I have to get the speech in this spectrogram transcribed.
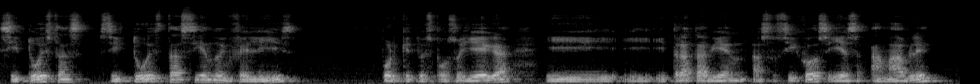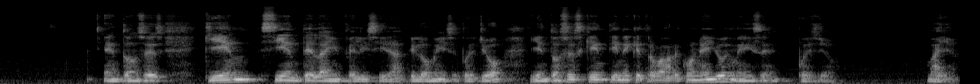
si tú estás, si tú estás siendo infeliz porque tu esposo llega y, trata bien a sus hijos y es amable, entonces, ¿quién siente la infelicidad? Y luego me dice, pues yo. Y entonces, ¿quién tiene que trabajar con ello? Y me dice, pues yo. Vaya,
